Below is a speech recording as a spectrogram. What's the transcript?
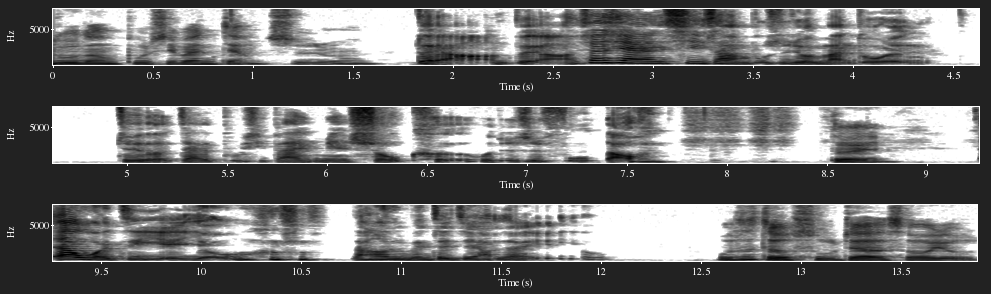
都当补习班讲师吗？对啊，对啊，像现在系上不是就蛮多人就有在补习班里面授课或者是辅导。对，但我自己也有，然后你们这届好像也有。我是走暑假的时候有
